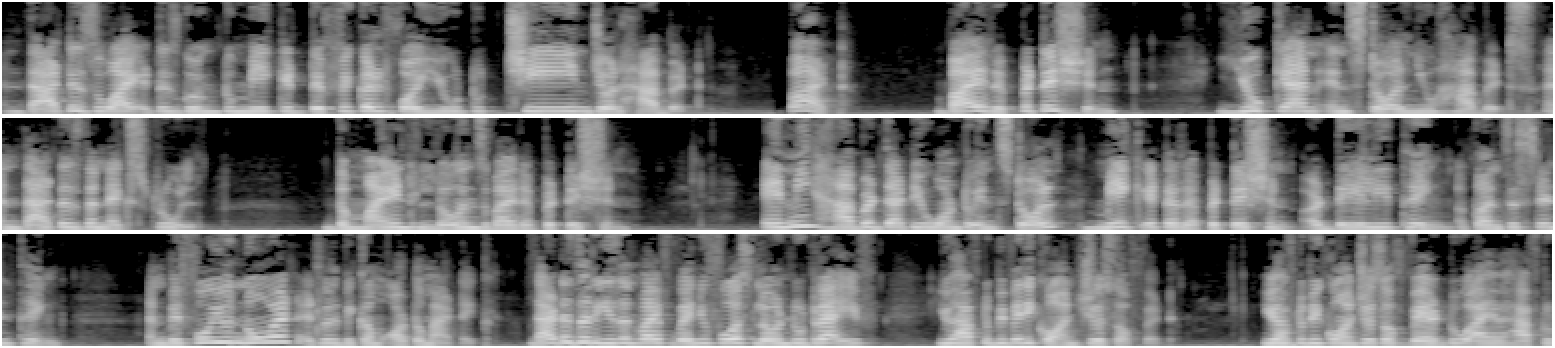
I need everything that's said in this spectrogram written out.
And that is why it is going to make it difficult for you to change your habit. But by repetition, you can install new habits. And that is the next rule. The mind learns by repetition. Any habit that you want to install, make it a repetition, a daily thing, a consistent thing. And before you know it, it will become automatic. That is the reason why, when you first learn to drive, you have to be very conscious of it you have to be conscious of where do i have to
